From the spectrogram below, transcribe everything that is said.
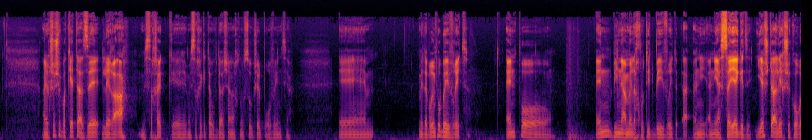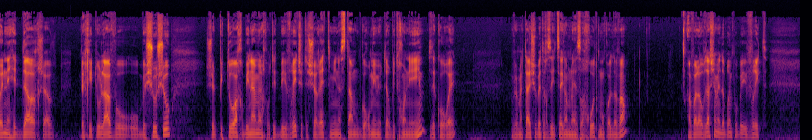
אני חושב שבקטע הזה, לרעה, משחק, אה, משחק את העובדה שאנחנו סוג של פרובינציה. מדברים פה בעברית, אין פה, אין בינה מלאכותית בעברית, אני, אני אסייג את זה. יש תהליך שקורה נהדר עכשיו בחיתוליו, הוא, הוא בשושו, של פיתוח בינה מלאכותית בעברית, שתשרת מן הסתם גורמים יותר ביטחוניים, זה קורה. ומתישהו בטח זה יצא גם לאזרחות, כמו כל דבר. אבל העובדה שמדברים פה בעברית,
